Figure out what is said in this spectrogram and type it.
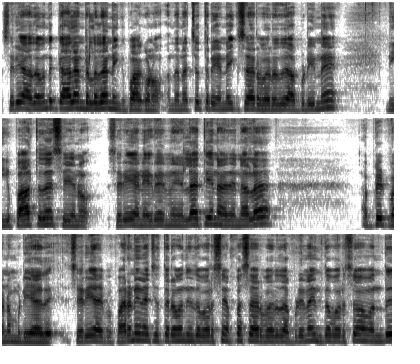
சரியா? அதை வந்து கேலண்டரில் தான் நீங்கள் பார்க்கணும். அந்த நட்சத்திரம் என்றைக்கு சார் வருது அப்படின்னு நீங்கள் பார்த்து தான் செய்யணும். சரியா? நிறைய எல்லாத்தையும் நான் என்னால் அப்டேட் பண்ண முடியாது. சரியா? இப்போ பரணி நட்சத்திரம் வந்து இந்த வருஷம் எப்போ சார் வருது அப்படின்னா இந்த வருஷம் வந்து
